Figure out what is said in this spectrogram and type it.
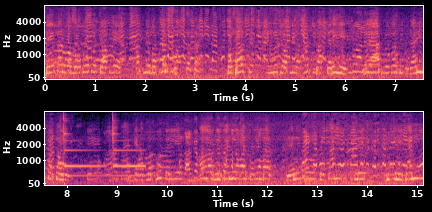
देकर वो लोगों को चॉकलेट अपने मतलब की बात करता है तो बहुत से आएँगे जो अपने मतलब की बात करेंगे। मैं आप लोगों से गुजारिश करता हूँ साहेब के हाथ मज़बूत करिए और निशानी का सिलेंडर निशानी है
